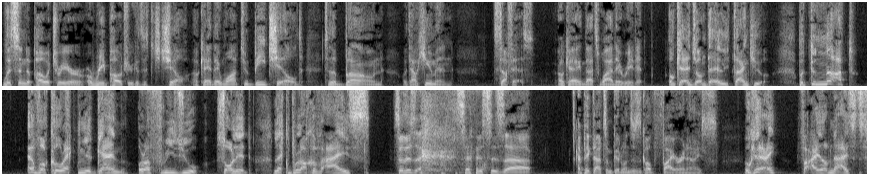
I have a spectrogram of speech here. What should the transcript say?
listen to poetry or, or read poetry because it's chill. Okay. They want to be chilled to the bone with how human stuff is. Okay. That's why they read it. Okay, Jon Daly, thank you. But do not ever correct me again, or I'll freeze you solid like a block of ice. So this, so this is, uh, I picked out some good ones. This is called Fire and Ice. Okay, fire and ice is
